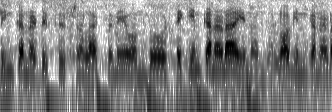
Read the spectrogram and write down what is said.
ಲಿಂಕನ್ನು ಡಿಸ್ಕ್ರಿಪ್ಷನಲ್ಲಿ ಹಾಕ್ತೀನಿ. ಒಂದು ಟೆಕ್ ಇನ್ ಕನ್ನಡ ಇನ್ನೊಂದು ಲಾಗಿನ್ ಕನ್ನಡ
